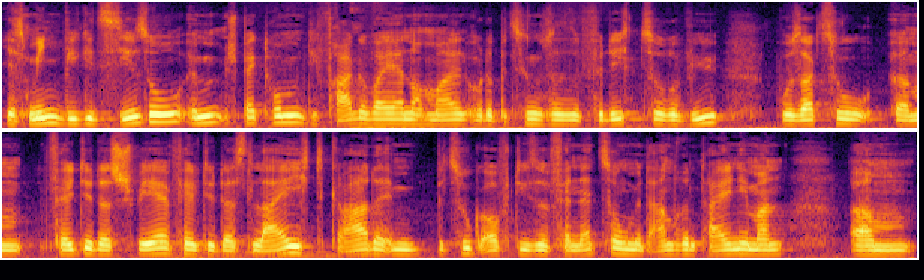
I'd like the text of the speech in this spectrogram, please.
Jasmin, wie geht's dir so im Spektrum? Die Frage war ja nochmal, oder beziehungsweise für dich zur Revue, wo sagst du, ähm, fällt dir das schwer, fällt dir das leicht, gerade in Bezug auf diese Vernetzung mit anderen Teilnehmern? Ähm,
